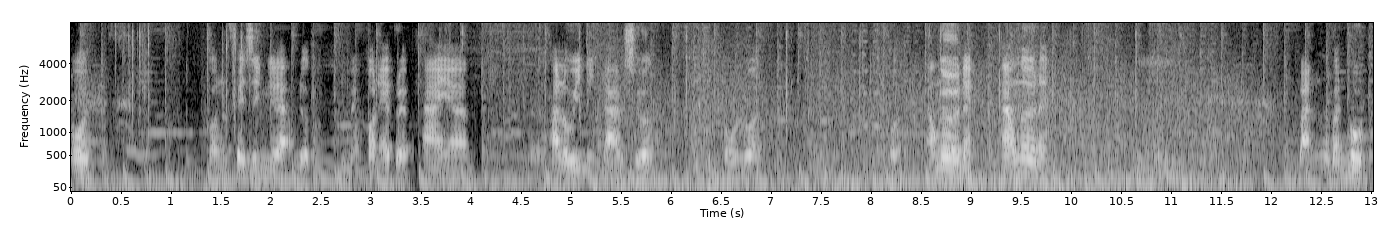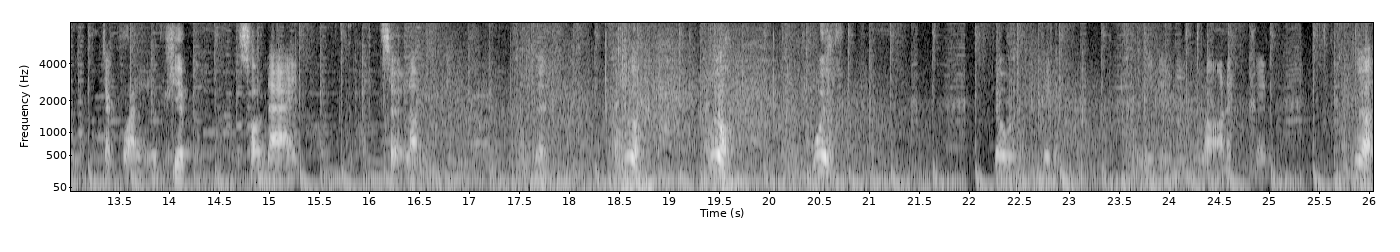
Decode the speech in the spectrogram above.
Ôi con phê dinh này đã cũng được. Nhưng mẹ con FRF2 uh, à, ờ, Halloween ý đá sướng. Khổ luôn. Ôi áo ngơ này áo ngơ này bắn bắn hụt, chắc quả đấy nó khiếp xón đá ấy. sợ lắm. Đây. Ui ui ui. Ui đâu rồi đây này. Đây này nhìn rõ này, đây này. Ui à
